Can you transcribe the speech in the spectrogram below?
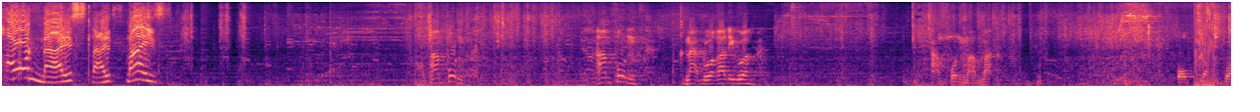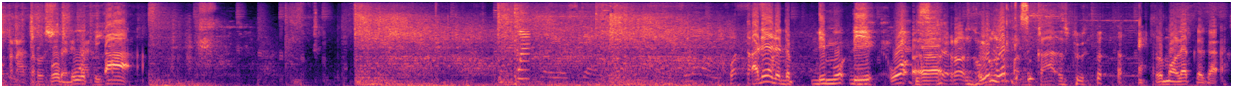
Oh, nice, nice, nice. Ampun. Ampun. Kena dua kali gua. Ampun, Mama. Goblok, gua kena terus Gua dari tadi. buta. What Tadi ada di mu di wo, Ron, lu ngeliat suka lu. Eh, lu mau lihat kagak?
